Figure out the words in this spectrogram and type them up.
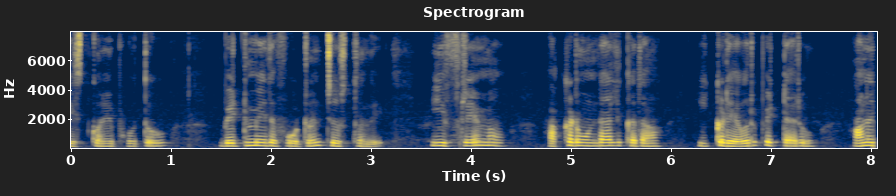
తీసుకొని పోతూ బెడ్ మీద ఫోటోని చూస్తుంది. ఈ ఫ్రేమ్ అక్కడ ఉండాలి కదా ఇక్కడ ఎవరు పెట్టారు అని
